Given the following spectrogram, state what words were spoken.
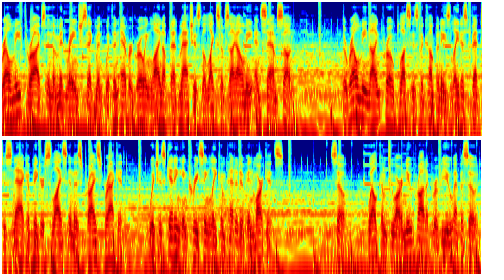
Realme thrives in the mid-range segment with an ever-growing lineup that matches the likes of Xiaomi and Samsung. The Realme 9 Pro Plus is the company's latest bet to snag a bigger slice in this price bracket, which is getting increasingly competitive in markets. So, welcome to our new product review episode.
